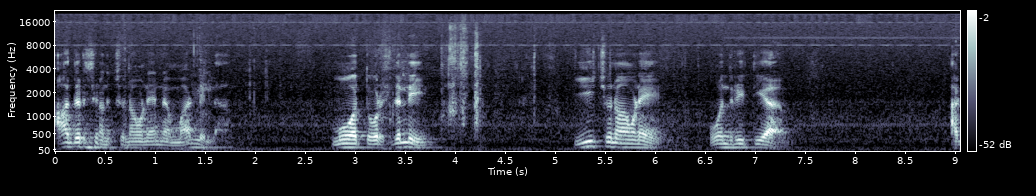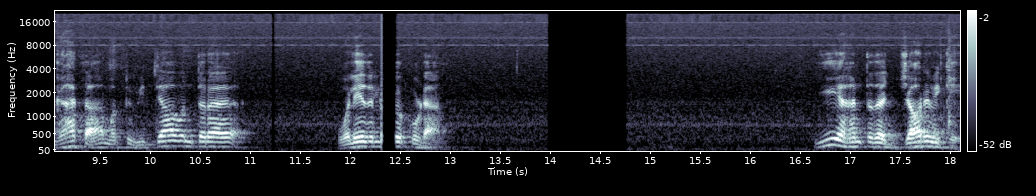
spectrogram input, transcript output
ಆಧರಿಸಿ ನಾನು ಚುನಾವಣೆಯನ್ನು ಮಾಡಲಿಲ್ಲ. ಮೂವತ್ತು ವರ್ಷದಲ್ಲಿ ಈ ಚುನಾವಣೆ ಒಂದು ರೀತಿಯ ಅಘಾತ ಮತ್ತು ವಿದ್ಯಾವಂತರ ವಲಯದಲ್ಲೂ ಕೂಡ ಈ ಹಂತದ ಜಾರುವಿಕೆ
